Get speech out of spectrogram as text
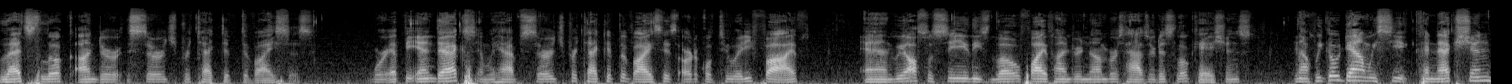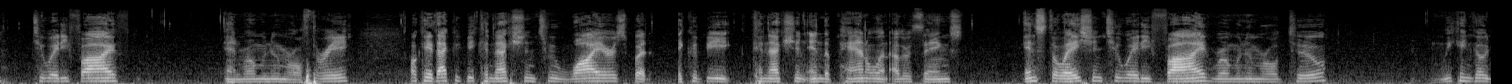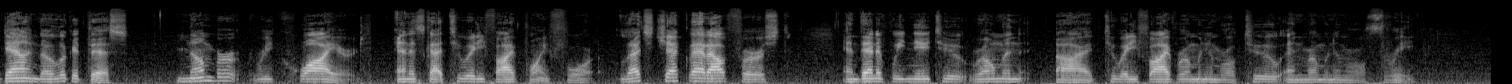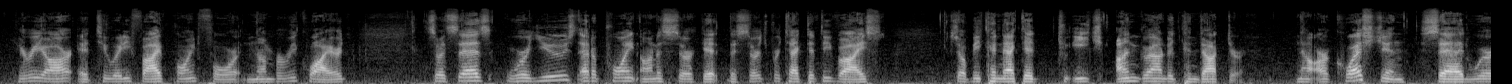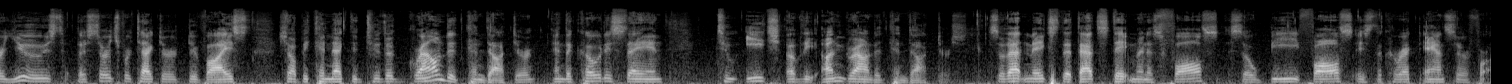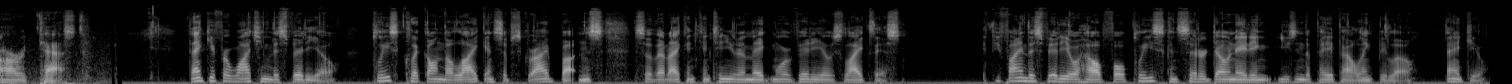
let's look under surge protective devices. We're at the index and we have surge protective devices, article 285, and we also see these low 500 numbers, hazardous locations. Now if we go down we see connection 285 and Roman numeral 3. Okay, that could be connection to wires, but it could be connection in the panel and other things. Installation 285, Roman numeral 2. We can go down though, look at this. Number required. And it's got 285.4. Let's check that out first. And then if we need to, Roman uh, 285, Roman numeral 2, and Roman numeral 3. Here we are at 285.4, number required. So it says, were used at a point on a circuit, the surge protective device shall be connected to each ungrounded conductor. Now our question said, where used, the surge protector device shall be connected to the grounded conductor, and the code is saying to each of the ungrounded conductors. So that makes that that statement is false, so B, false, is the correct answer for our test. Thank you for watching this video. Please click on the like and subscribe buttons so that I can continue to make more videos like this. If you find this video helpful, please consider donating using the PayPal link below. Thank you.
